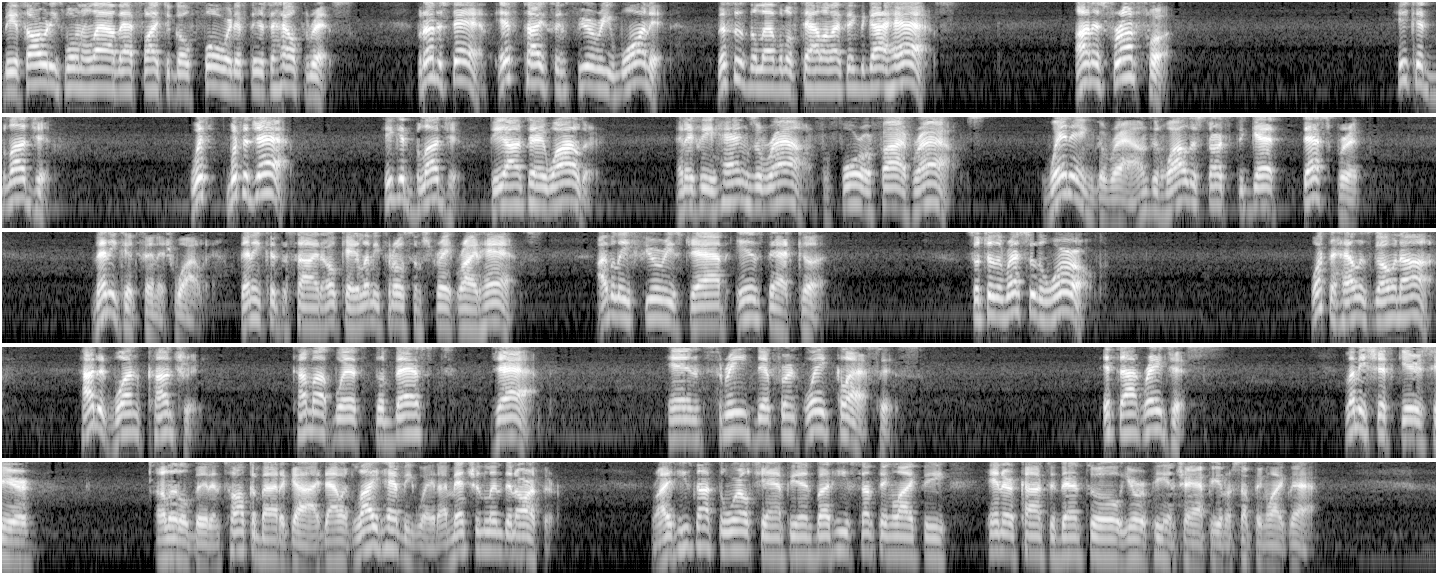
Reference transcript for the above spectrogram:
the authorities won't allow that fight to go forward if there's a health risk. But understand, if Tyson Fury wanted, this is the level of talent I think the guy has. On his front foot, he could bludgeon with with a jab. He could bludgeon Deontay Wilder. And if he hangs around for four or five rounds, winning the rounds, and Wilder starts to get desperate, then he could finish Wilder. Then he could decide, okay, let me throw some straight right hands. I believe Fury's jab is that good. So to the rest of the world, what the hell is going on? How did one country come up with the best jab in three different weight classes? It's outrageous. Let me shift gears here a little bit and talk about a guy. Now, at light heavyweight, I mentioned Lyndon Arthur, right? He's not the world champion, but he's something like the intercontinental European champion or something like that.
